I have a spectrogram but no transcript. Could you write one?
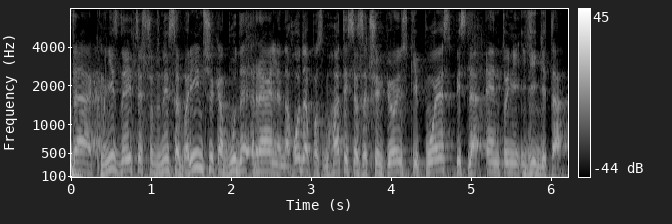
Так, мені здається, що Дениса Барінчика буде реальна нагода позмагатися за чемпіонський пояс після Ентоні Гігіта.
